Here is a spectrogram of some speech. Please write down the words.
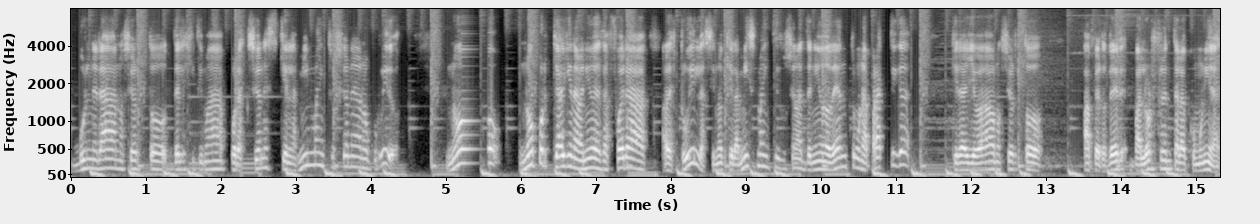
vulneradas, ¿no es cierto?, delegitimadas por acciones que en las mismas instituciones han ocurrido. No, no porque alguien ha venido desde afuera a destruirla, sino que la misma institución ha tenido dentro una práctica que le ha llevado, ¿no es cierto?, a perder valor frente a la comunidad.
